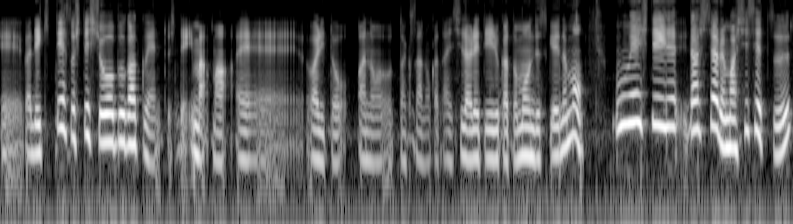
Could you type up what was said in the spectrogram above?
えー、ができてそして勝負学園として今、まあえー、割とあのたくさんの方に知られているかと思うんですけれども運営していらっしゃる、まあ、施設、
